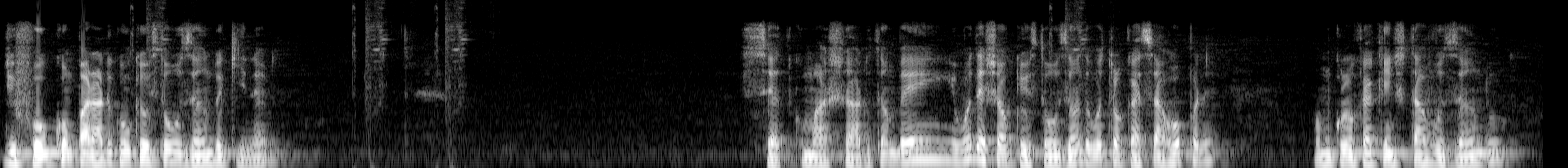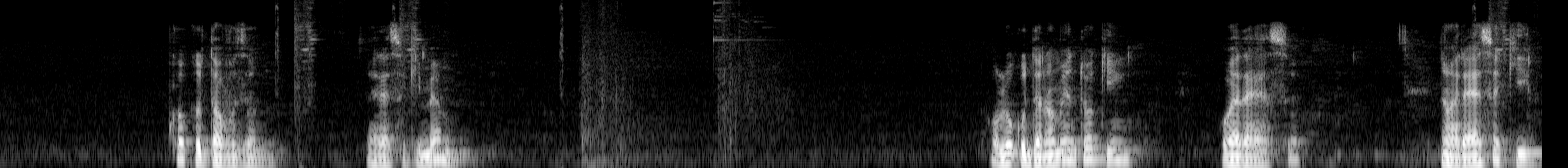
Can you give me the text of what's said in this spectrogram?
de fogo comparado com o que eu estou usando aqui, né? Certo com machado também. Eu vou deixar o que eu estou usando, eu vou trocar essa roupa, né? Vamos colocar que a gente estava usando. Qual que eu estava usando? Era essa aqui mesmo? O louco, o dano aumentou aqui, hein? Ou era essa? Não, era essa aqui.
